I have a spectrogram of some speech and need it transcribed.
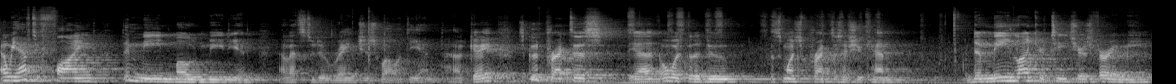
And we have to find the mean, mode, median, and let's do the range as well at the end, okay? It's good practice, yeah, always gotta do as much practice as you can the mean, like your teacher, is very mean,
